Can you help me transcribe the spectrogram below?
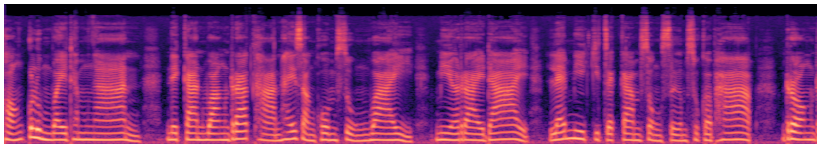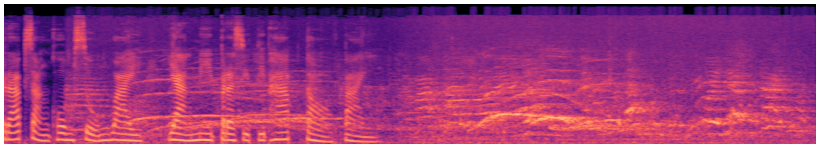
ของกลุ่มวัยทำงาน ในการวางรากฐานให้สังคมสูงวัย มีรายได้ และมีกิจกรรมส่งเสริมสุขภาพ รองรับสังคมสูงวัยอย่างมีประสิทธิภาพต่อไป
